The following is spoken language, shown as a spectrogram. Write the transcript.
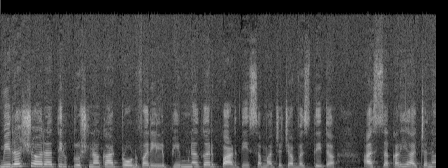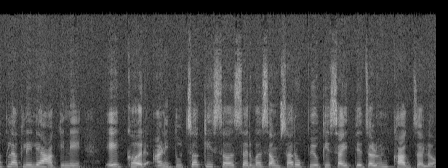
मिरज शहरातील कृष्णाघाट रोडवरील भीमनगर पारधी समाजाच्या वस्तीत आज सकाळी अचानक लागलेल्या आगीने एक घर आणि दुचाकीसह सर्व संसार उपयोगी साहित्य जळून खाक झालं.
